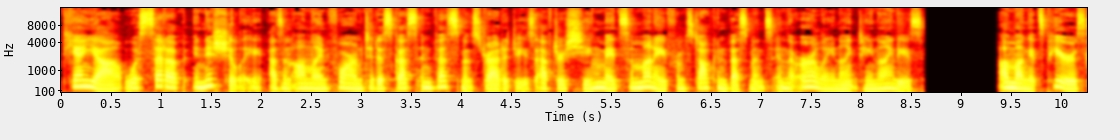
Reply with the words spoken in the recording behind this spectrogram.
Tianya was set up initially as an online forum to discuss investment strategies after Xing made some money from stock investments in the early 1990s. Among its peers,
